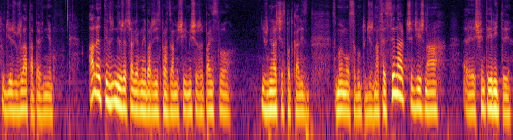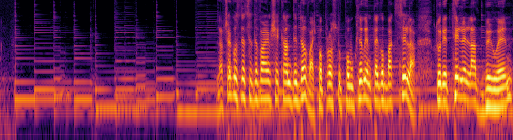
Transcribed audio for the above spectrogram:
tu gdzieś już lata pewnie. Ale w tych innych rzeczach jak najbardziej sprawdzamy się i myślę, że Państwo już nieraz się spotkali z, z moją osobą, tudzież na festynach, czy gdzieś na e, Świętej Rity. Dlaczego zdecydowałem się kandydować? Po prostu połknąłem tego bakcyla, który tyle lat byłem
